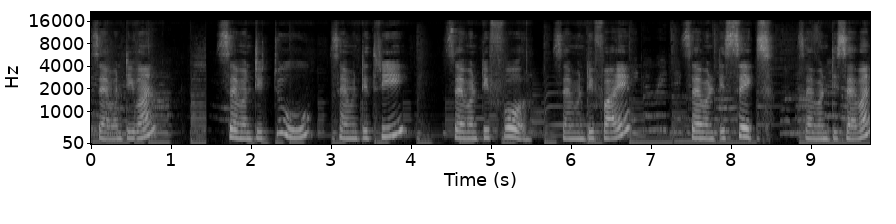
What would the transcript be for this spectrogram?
71 72, 73, 74, 75, 76, 77,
